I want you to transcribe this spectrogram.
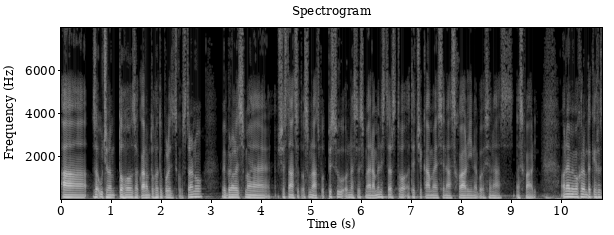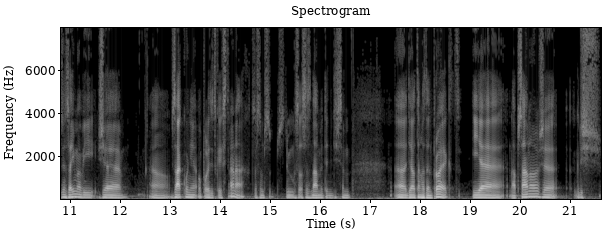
a za účelem toho zakládám tuhletu politickou stranu. Vybrali jsme 1618 podpisů, odnesli jsme je na ministerstvo a teď čekáme, jestli nás schválí nebo jestli nás neschválí. Ono je mimochodem taky hrozně zajímavý, že v zákoně o politických stranách, co jsem s tím musel seznámit teď, když jsem dělal tenhle ten projekt, je napsáno, že když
